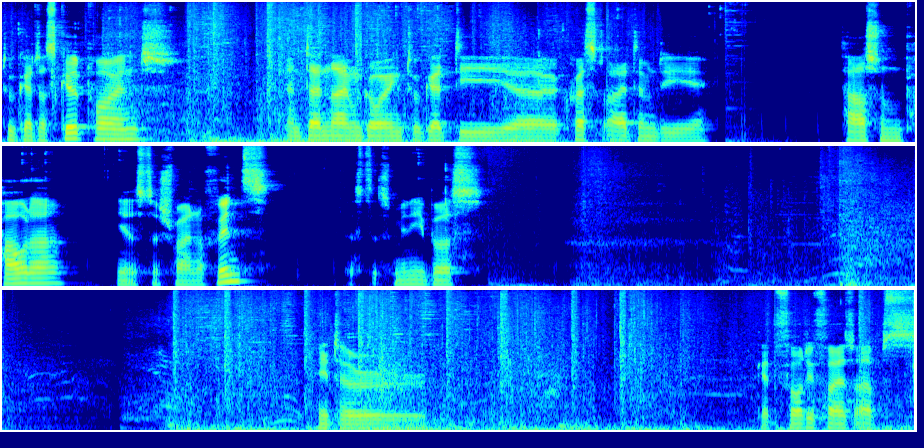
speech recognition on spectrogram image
to get a skill point, and then I'm going to get the uh, quest item, the Trarthan powder. Here's the Shrine of Winds. There's this mini boss. Hit her. Get fortified ups.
